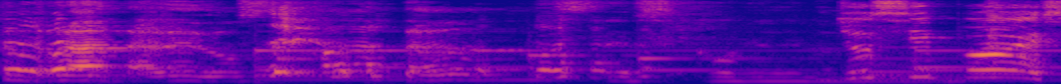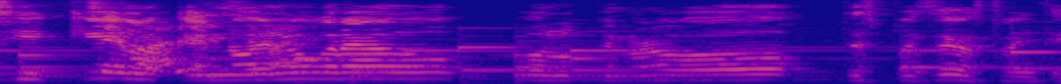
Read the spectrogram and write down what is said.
Rata de dos patas, Yo sí puedo decir que Se lo vale, que no he vale. logrado o lo que no logrado después de los 30,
